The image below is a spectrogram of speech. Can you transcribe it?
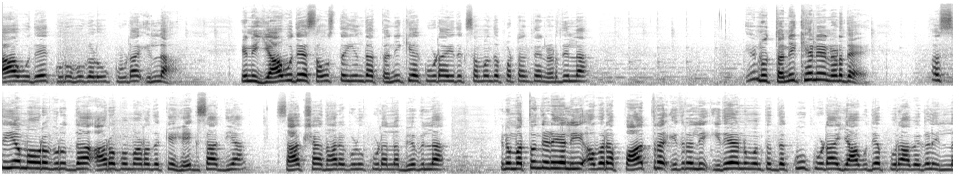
ಯಾವುದೇ ಕುರುಹುಗಳು ಕೂಡ ಇಲ್ಲ. ಇನ್ನು ಯಾವುದೇ ಸಂಸ್ಥೆಯಿಂದ ತನಿಖೆ ಕೂಡ ಇದಕ್ಕೆ ಸಂಬಂಧಪಟ್ಟಂತೆ ನಡೆದಿಲ್ಲ. ಇನ್ನು ತನಿಖೆನೇ ನಡೆದೆ. ಸಿ ಎಂ ಅವರ ವಿರುದ್ಧ ಆರೋಪ ಮಾಡೋದಕ್ಕೆ ಹೇಗೆ ಸಾಧ್ಯ? ಸಾಕ್ಷ್ಯಾಧಾರಗಳು ಕೂಡ ಲಭ್ಯವಿಲ್ಲ. ಇನ್ನು ಮತ್ತೊಂದೆಡೆಯಲ್ಲಿ ಅವರ ಪಾತ್ರ ಇದರಲ್ಲಿ ಇದೆ ಅನ್ನುವಂಥದ್ದಕ್ಕೂ ಕೂಡ ಯಾವುದೇ ಪುರಾವೆಗಳಿಲ್ಲ.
